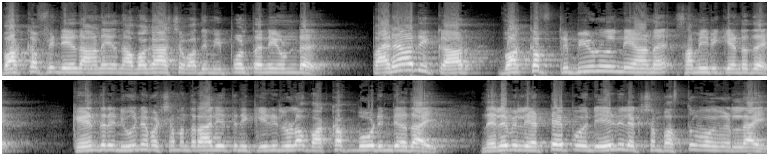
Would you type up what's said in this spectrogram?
വഖഫിന്റെതാണ് എന്ന അവകാശവാദം ഇപ്പോൾ തന്നെയുണ്ട്. പരാതിക്കാർ വഖഫ് ട്രിബ്യൂണലിനെയാണ് സമീപിക്കേണ്ടത്. കേന്ദ്ര ന്യൂനപക്ഷ മന്ത്രാലയത്തിന് കീഴിലുള്ള വഖഫ് ബോർഡിന്റെതായി നിലവിൽ എട്ട് പോയിന്റ് ഏഴ് ലക്ഷം വസ്തുവകകളിലായി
